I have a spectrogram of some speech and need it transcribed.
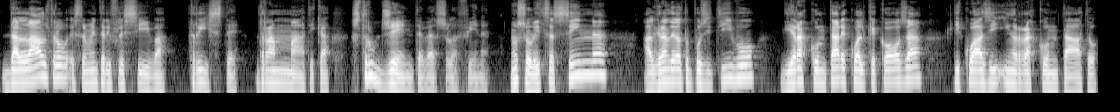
dall'altro estremamente riflessiva, triste, drammatica, struggente verso la fine. Non solo, It's a Sin ha il grande lato positivo di raccontare qualche cosa di quasi irraccontato,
